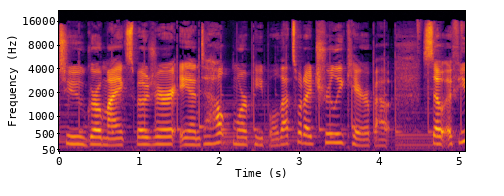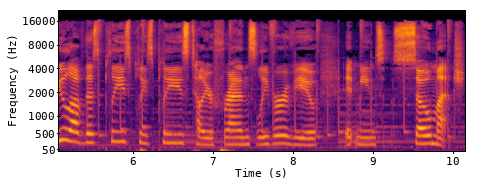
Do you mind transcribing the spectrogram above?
to grow my exposure and to help more people. That's what I truly care about. So if you love this, please, please, please tell your friends, leave a review. It means so much.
